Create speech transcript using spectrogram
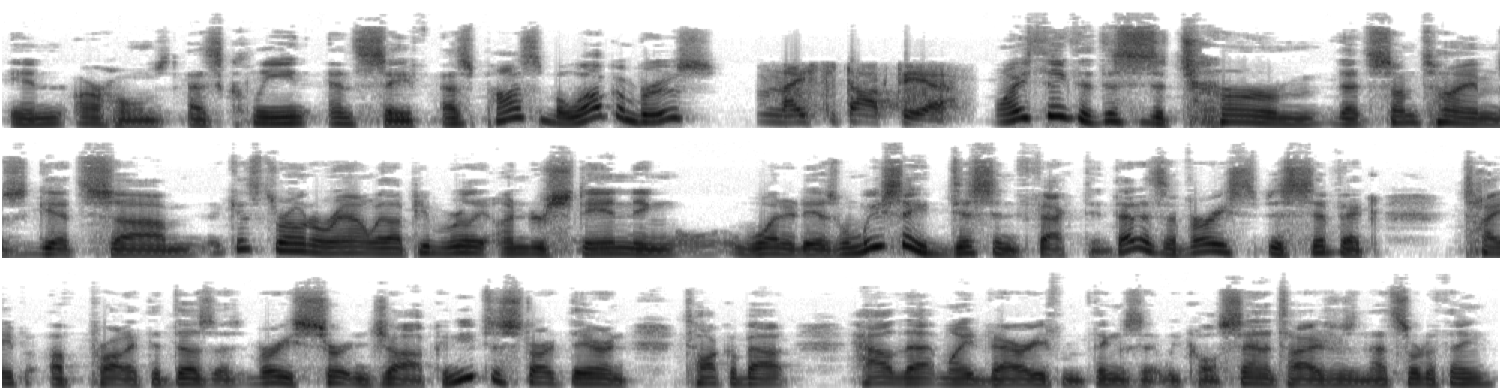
in our homes as clean and safe as possible. Welcome, Bruce. Nice to talk to you. Well, I think that this is a term that sometimes gets um, gets thrown around without people really understanding what it is. When we say disinfectant, that is a very specific type of product that does a very certain job. Can you just start there and talk about how that might vary from things that we call sanitizers and that sort of thing?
